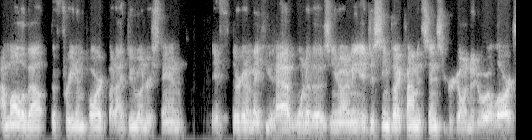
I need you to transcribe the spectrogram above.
I'm all about the freedom part, but I do understand if they're going to make you have one of those. You know what I mean? It just seems like common sense if you're going into a large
